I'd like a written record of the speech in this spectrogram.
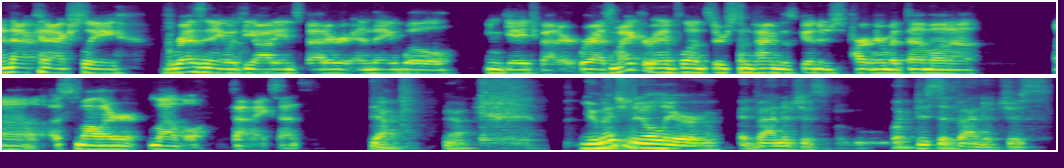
and that can actually resonate with the audience better and they will engage better. Whereas micro influencers, sometimes it's good to just partner with them on a, uh, a smaller level, if that makes sense. Yeah. Yeah. You mentioned earlier advantages. What disadvantages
